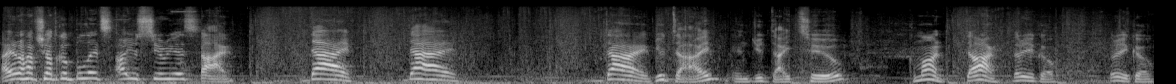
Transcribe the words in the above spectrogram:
I don't have shotgun bullets, are you serious? Die. Die. Die. Die. You die, and you die too. Come on, die. There you go. There you go.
